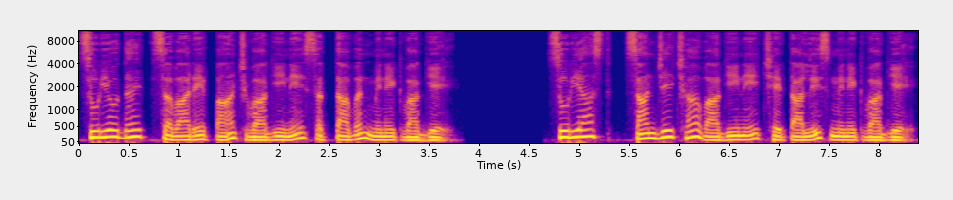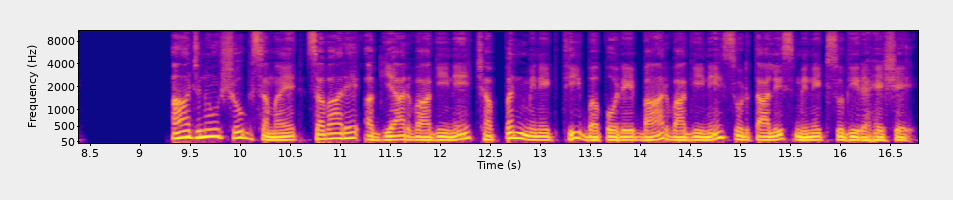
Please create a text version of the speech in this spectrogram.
સૂર્યોદય સવારે પાંચ વાગીને સત્તાવન મિનિટ વાગ્યે. સૂર્યાસ્ત સાંજે છ વાગીને છેતાલીસ મિનિટ વાગ્યે. આજનો શુભ સમય સવારે અગિયાર વાગીને છપ્પન મિનિટથી બપોરે બાર વાગીને સુડતાલીસ મિનિટ સુધી રહેશે.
